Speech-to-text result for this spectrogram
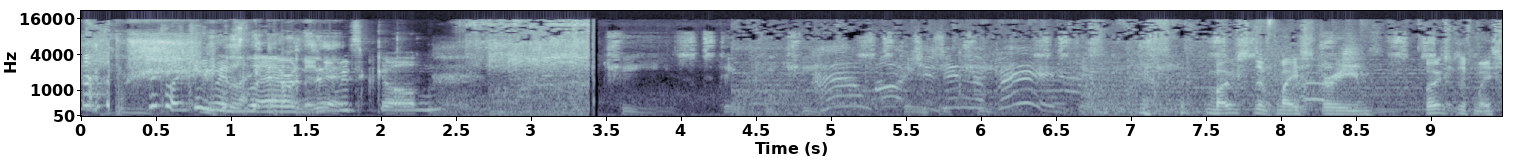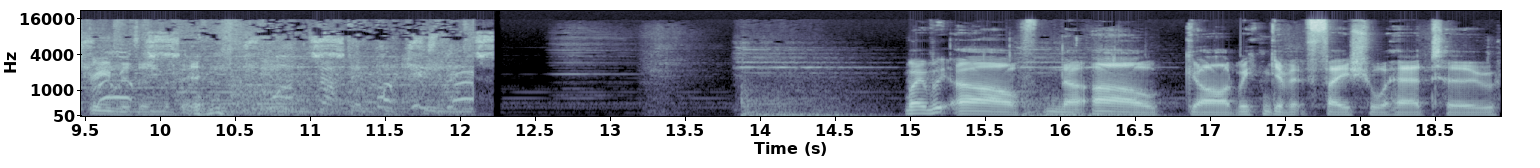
like he was Like, there and then was he it. was gone. cheese, stinky cheese, How much stinky is in the cheese, bin? stinky cheese. Most of my stream, most of my stream is in the bin. Wait, we, oh no, oh god, we can give it facial hair too.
